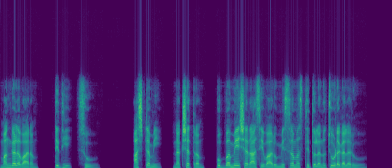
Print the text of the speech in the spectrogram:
మంగళవారం తిథి సు. అష్టమి నక్షత్రం పుబ్బమేష రాశివారు మిశ్రమ స్థితులను చూడగలరు.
